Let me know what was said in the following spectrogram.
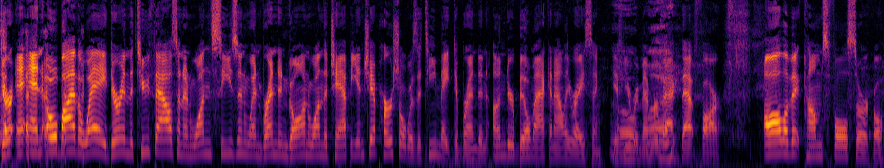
Dur- and, and oh, by the way, during the 2001 season when Brendan Gaughan won the championship, Hershel was a teammate to Brendan under Bill McAnally Racing. If you Oh, remember my. back that far, all of it comes full circle.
